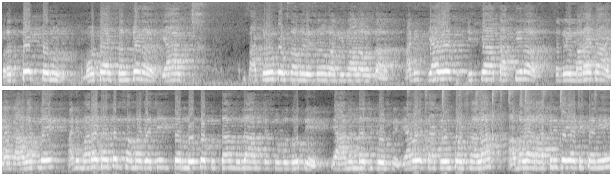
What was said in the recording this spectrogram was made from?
प्रत्येक तरुण मोठ्या संख्येनं या साखळी उपोषणामध्ये सहभागी झाला होता. आणि त्यावेळेस जितक्या ताकदीनं सगळे मराठा या गावातले आणि मराठा तर समाजाचे इतर लोक सुद्धा मुलं आमच्यासोबत होते या आनंदाची गोष्ट आहे. ज्यावेळेस साखळी उपोषणाला आम्हाला रात्रीचं या ठिकाणी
